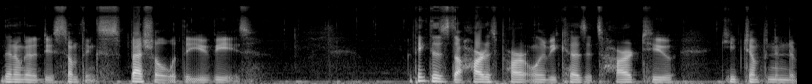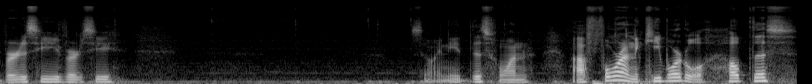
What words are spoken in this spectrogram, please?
Then I'm going to do something special with the UVs. I think this is the hardest part only because it's hard to keep jumping into vertice, vertice. So I need this one uh, 4 on the keyboard will help this.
